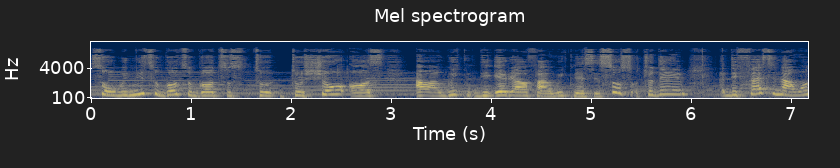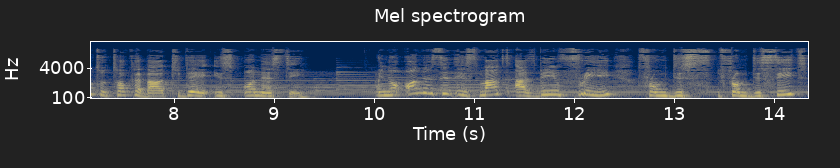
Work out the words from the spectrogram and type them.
So we need to go to God to, to, to show us our weak, the area of our weaknesses. So, so today, the first thing I want to talk about today is honesty. You know, honesty is marked as being free from this from deceit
